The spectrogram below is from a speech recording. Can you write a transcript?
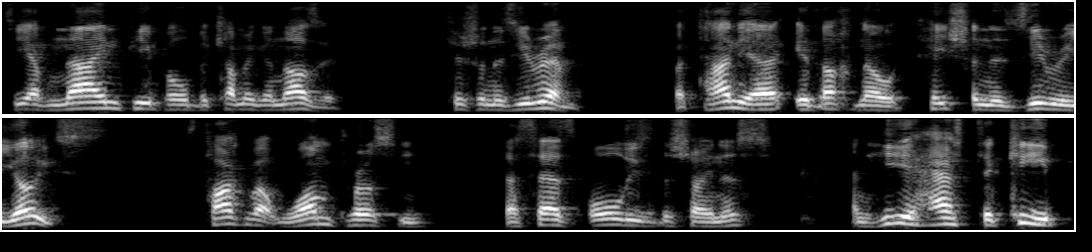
So you have nine people becoming a nazir. Tisha nazirim. But Tanya idach no tisha naziri yois. Let's talk about one person that says all these lashonis, and he has to keep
